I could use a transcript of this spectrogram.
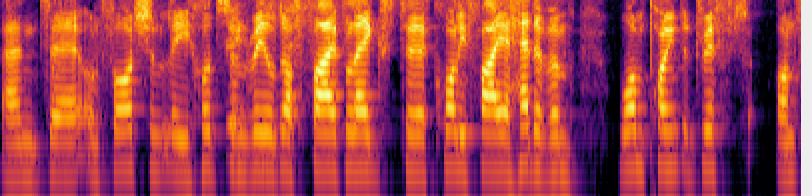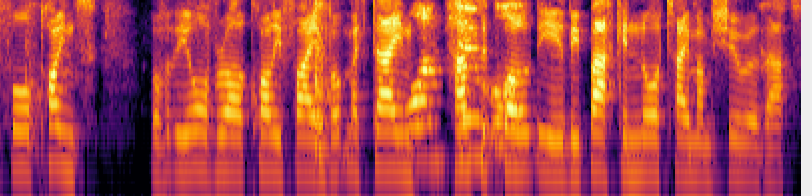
And uh, unfortunately, Hudson reeled off five legs to qualify ahead of him, one point adrift on four points over the overall qualifying. But McDine One, has the one. quality, he'll be back in no time, I'm sure of that.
